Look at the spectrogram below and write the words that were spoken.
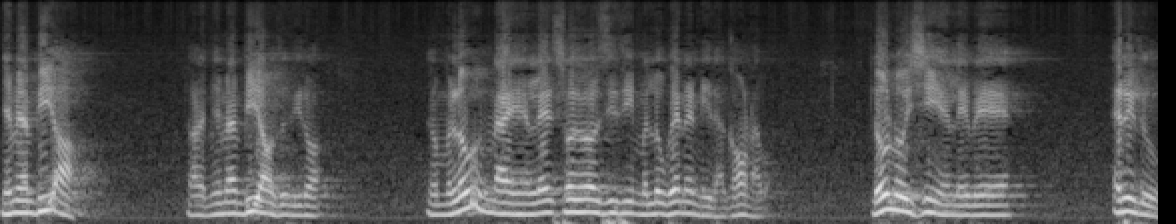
မြန်မြန်ပြီးအောင်ဒါလည်းမြန်မြန်ပြီးအောင်ဆိုပြီးတော့မလို့နိုင်ရင်လဲစောစောစီးစီးမလို့ဘဲနဲ့နေတာကောင်းတာပေါ့လုံးလို့ရှိရင်လည်းပဲအဲ့ဒီလို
